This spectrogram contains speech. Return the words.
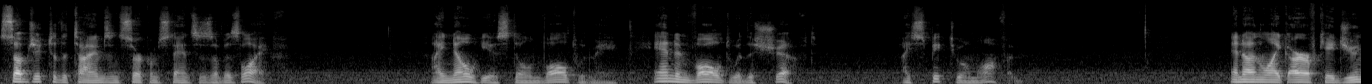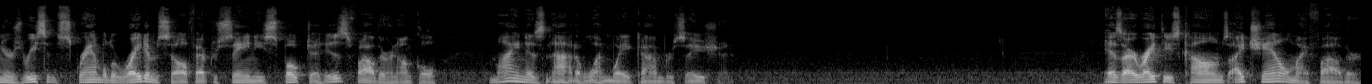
subject to the times and circumstances of his life. I know he is still involved with me and involved with the shift. I speak to him often. And unlike RFK Jr.'s recent scramble to right himself after saying he spoke to his father and uncle, mine is not a one way conversation. As I write these columns, I channel my father,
